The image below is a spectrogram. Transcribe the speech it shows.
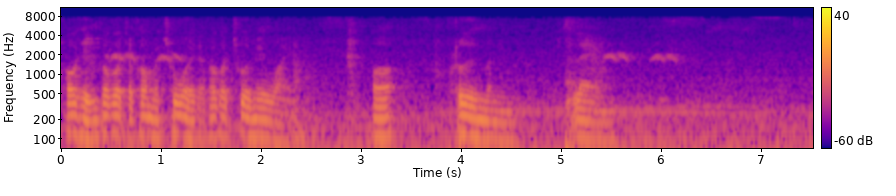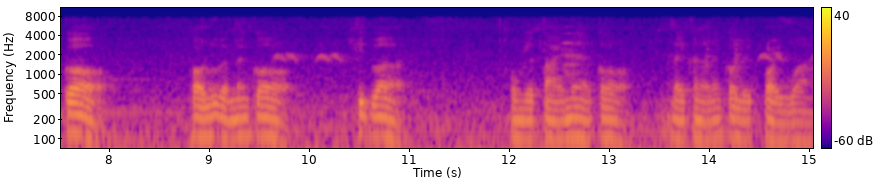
เขาเห็นเขาก็จะเข้ามาช่วยแต่เขาก็ช่วยไม่ไหว เพราะคลื่นมันแรง ก็พอรู้แบบนั้นก็คิดว่าคงจะตายแน่ก็ในขณะนั้นก็เลยปล่อยวาง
